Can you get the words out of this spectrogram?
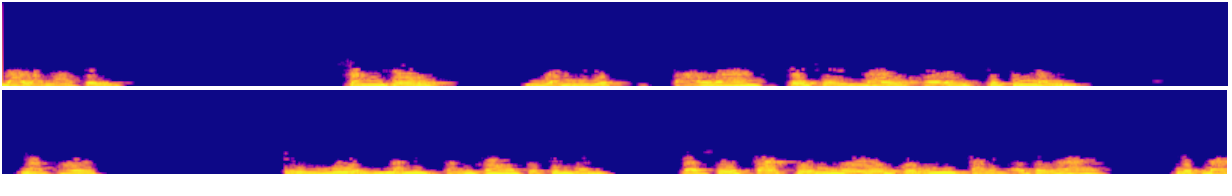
Đó là ma tử sân si dần dục tạo ra cái sự đau khổ cho chúng mình. Mà thôi, từ nguồn năng sẵn có của chúng mình và sự phát triển vô cùng tận ở tương lai lúc đó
